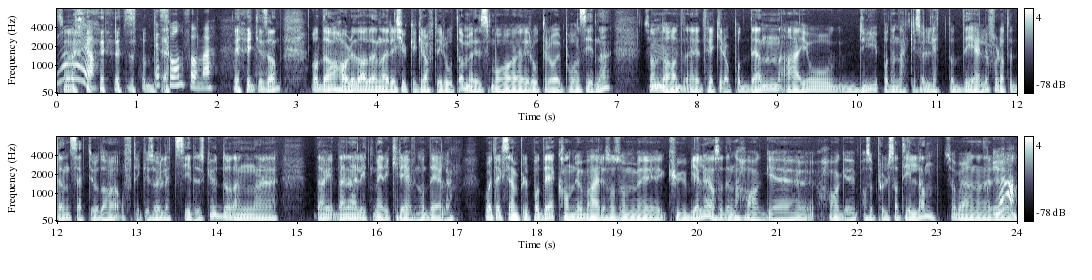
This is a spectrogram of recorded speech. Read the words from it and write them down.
ja, Så- ja. så det Jeg så den for meg. Ikke sant? Og da har du da den der tjukke, kraftige rota med små roterår på sidene, som da eh, trekker opp. Og den er jo dyp, og den er ikke så lett å dele, for at den setter jo da ofte ikke så lett sideskudd, og den, eh, den er litt mer krevende å dele. Og et eksempel på det kan jo være sånn som eh, kubjelle, altså den hage, hage altså pulsatillaen. Ja.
